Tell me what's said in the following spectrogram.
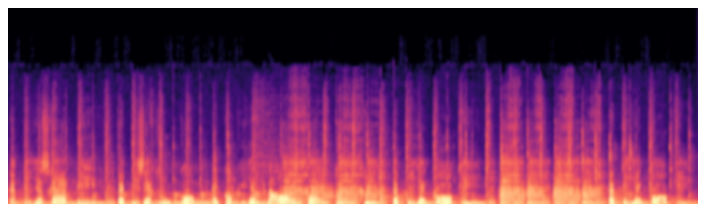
Peppy een scheppie. Peppy zegt hoe kom en Kokkie een knal. Boing boing toet toet, Peppy en Kokkie. Peppy en Kokkie.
